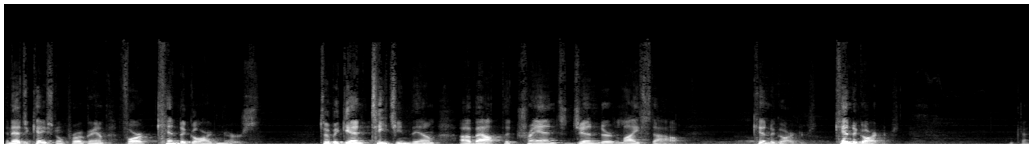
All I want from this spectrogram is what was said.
an educational program for kindergarteners to begin teaching them about the transgender lifestyle. Kindergartners. Kindergartners. Okay?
